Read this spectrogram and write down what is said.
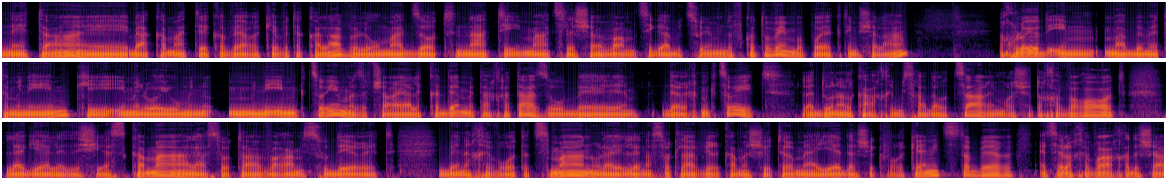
נטע בהקמת קווי הרכבת הקלה ולעומת זאת נתי מע"צ לשעבר מציגה ביצועים דווקא טובים בפרויקטים שלה. אנחנו לא יודעים מה באמת המניעים, כי אם אלו היו מניעים מקצועיים, אז אפשר היה לקדם את ההחלטה הזו בדרך מקצועית. לדון על כך עם משרד האוצר, עם רשות החברות, להגיע לאיזושהי הסכמה, לעשות העברה מסודרת בין החברות עצמן, אולי לנסות להעביר כמה שיותר מהידע שכבר כן הצטבר אצל החברה החדשה.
